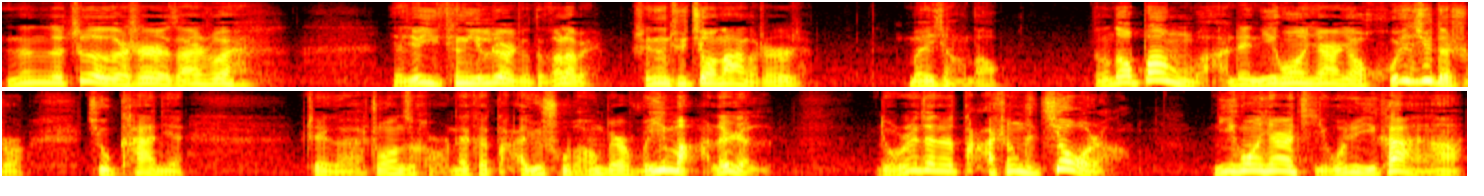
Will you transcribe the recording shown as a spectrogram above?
那那这个事儿，咱说。也就一听一乐就得了呗，谁能去较那个真儿去？没想到，等到傍晚，这倪匡先生要回去的时候，就看见这个庄子口那棵大榆树旁边围满了人了，有人在那大声的叫嚷。倪匡先生挤过去一看啊，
